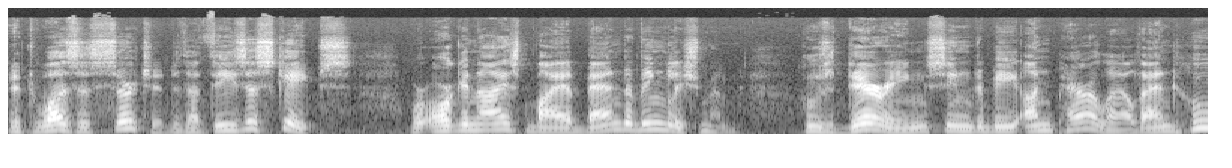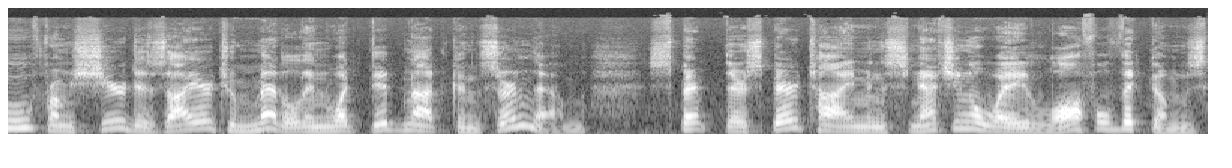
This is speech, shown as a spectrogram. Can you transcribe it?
It was asserted that these escapes were organized by a band of Englishmen whose daring seemed to be unparalleled, and who, from sheer desire to meddle in what did not concern them, spent their spare time in snatching away lawful victims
